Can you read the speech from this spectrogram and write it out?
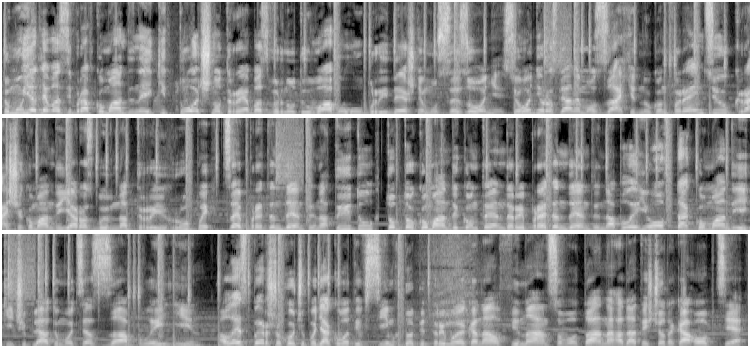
Тому я для вас зібрав команди, на які точно треба звернути увагу у прийдешньому сезоні. Сьогодні розглянемо західну конференцію. Кращі команди я розбив на три групи: це претенденти на титул, тобто команди-контендери, претенденти на плей-офф та команди, які чіплятимуться за плей-ін. Але спершу хочу подякувати всім, хто підтримує канал фінансово, та нагадати, що така опція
